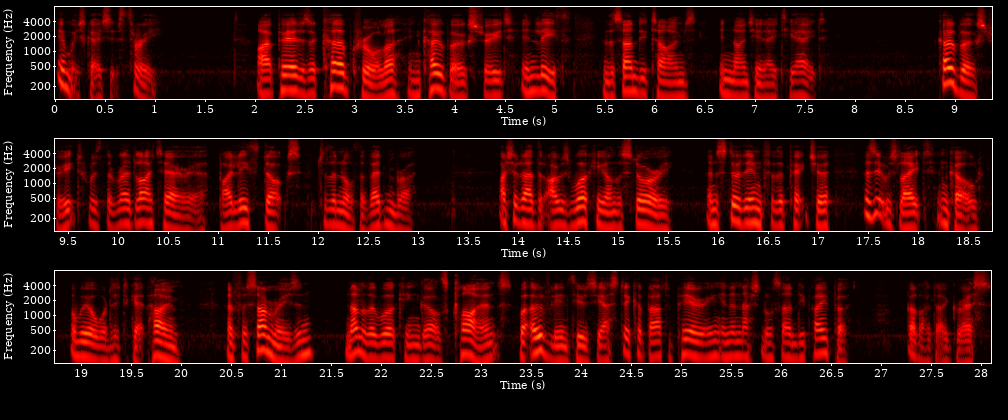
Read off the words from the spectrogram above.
in which case it's three. I appeared as a curb crawler in Coburg Street in Leith in the Sunday Times in 1988. Coburg Street was the red light area by Leith Docks to the north of Edinburgh. I should add that I was working on the story and stood in for the picture as it was late and cold and we all wanted to get home. And for some reason, none of the working girls' clients were overly enthusiastic about appearing in a national Sunday paper. But I digress.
